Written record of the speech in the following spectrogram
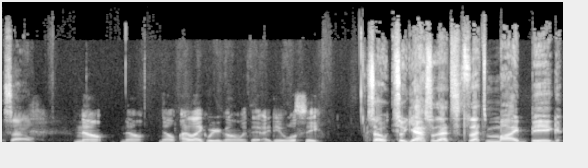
so No, no, no. I like where you're going with it. I do. We'll see. So so yeah, so that's so that's my big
